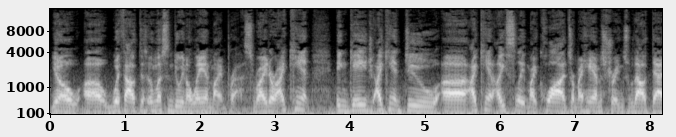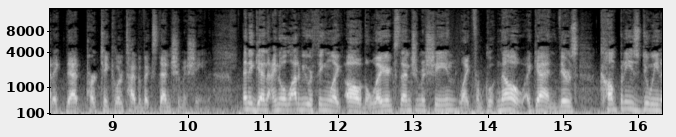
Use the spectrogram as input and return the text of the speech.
you know, uh, without this, unless I'm doing a landmine press, right? Or I can't engage, I can't do, uh, I can't isolate my quads or my hamstrings without that that particular type of extension machine. And again, I know a lot of you are thinking like, oh, the leg extension machine, like from no. Again, there's companies doing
